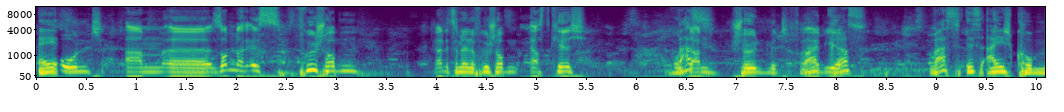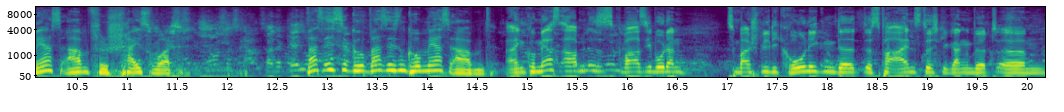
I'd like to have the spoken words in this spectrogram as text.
Ey. Und am äh, Sonntag ist Frühschoppen, traditionelle Frühschoppen, Erstkirch. Und Was? dann schön mit Freibier. krass. Was ist eigentlich Kommerzabend für Scheißwort? Was ist, was ist ein Kommerzabend? Ein Kommerzabend ist es quasi, wo dann zum Beispiel die Chroniken de, des Vereins durchgegangen wird, ähm,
